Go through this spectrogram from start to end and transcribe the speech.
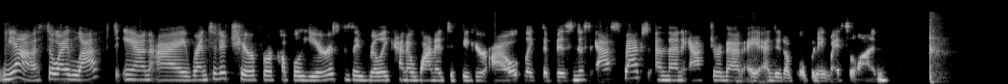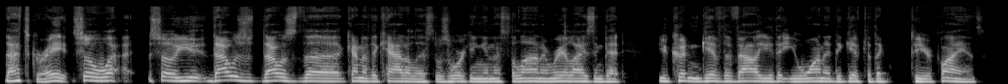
yeah. so I left and I rented a chair for a couple years because I really kind of wanted to figure out like the business aspect and then after that I ended up opening my salon. That's great. So what so you that was that was the kind of the catalyst was working in the salon and realizing that you couldn't give the value that you wanted to give to the to your clients.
